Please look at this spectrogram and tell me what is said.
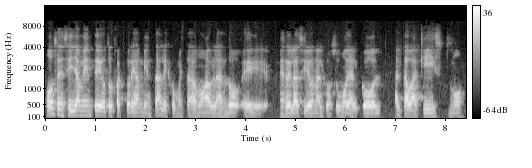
o sencillamente otros factores ambientales, como estábamos hablando eh, en relación al consumo de alcohol, al tabaquismo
